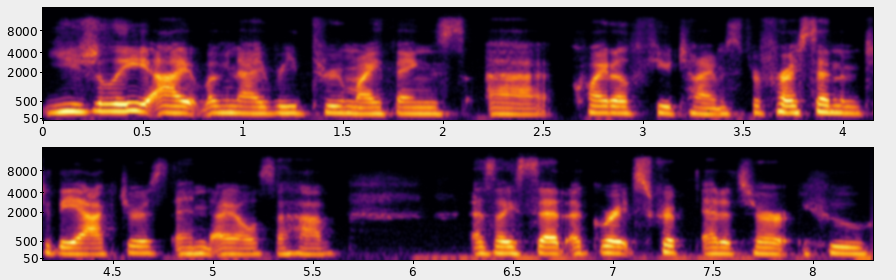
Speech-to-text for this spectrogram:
usually I, I mean I read through my things uh, quite a few times before I send them to the actors, and I also have, as I said, a great script editor who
